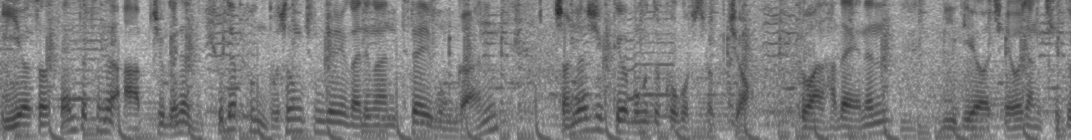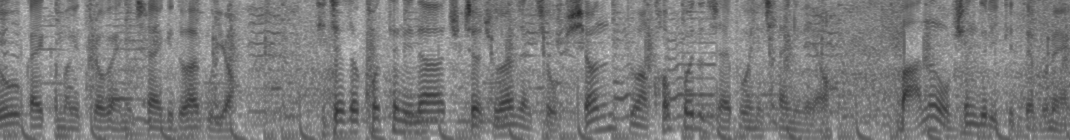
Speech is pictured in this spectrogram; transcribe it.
이어서 센터 터널 앞쪽에는 휴대폰 무선 충전이 가능한 트레이 공간, 전자식 기어봉도 고급스럽죠. 또한 하단에는 미디어 제어 장치도 깔끔하게 들어가 있는 차량이기도 하고요. 뒷좌석 커튼이나 주차 조향 장치 옵션, 또한 컵홀더도 잘 보이는 차량이네요. 많은 옵션들이 있기 때문에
